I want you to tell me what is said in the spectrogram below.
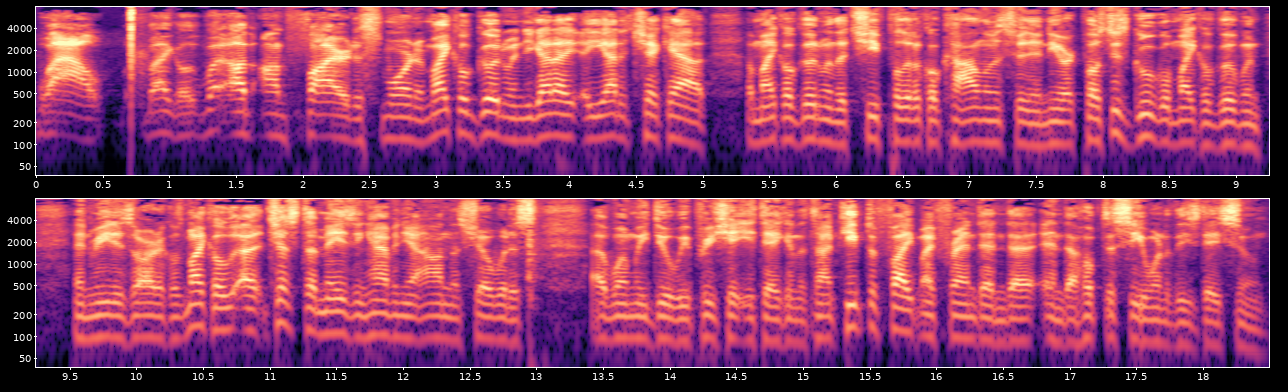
Wow, Michael on, on fire this morning. Michael Goodwin, you gotta you gotta check out uh, Michael Goodwin, the chief political columnist for the New York Post. Just Google Michael Goodwin and read his articles. Michael, uh, just amazing having you on the show with us. Uh, when we do, we appreciate you taking the time. Keep the fight, my friend, and uh, and I hope to see you one of these days soon.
